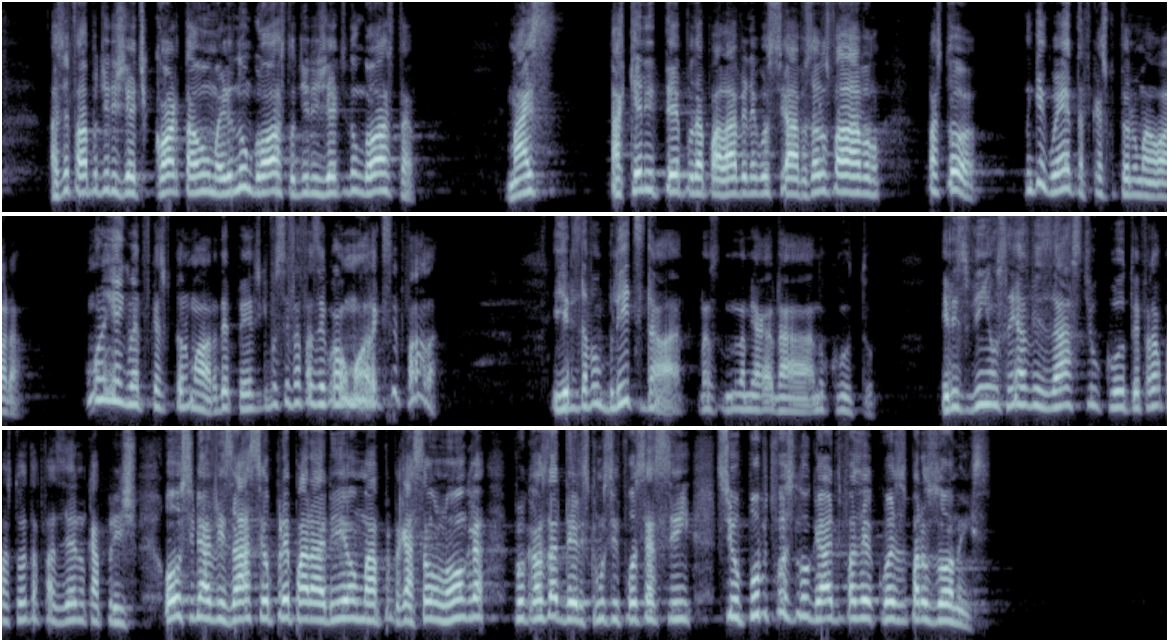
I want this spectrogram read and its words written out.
Às vezes fala para o dirigente, corta uma, ele não gosta, o dirigente não gosta. Mas aquele tempo da palavra é negociável. Os alunos falavam, pastor, ninguém aguenta ficar escutando uma hora. Como ninguém aguenta ficar escutando uma hora? Depende do que você vai fazer com a uma hora que você fala. E eles davam blitz na, na minha, na, no culto. Eles vinham sem avisar-se o culto. Ele falava, o pastor está fazendo capricho. Ou se me avisasse, eu prepararia uma pregação longa por causa deles, como se fosse assim. Se o púlpito fosse lugar de fazer coisas para os homens.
